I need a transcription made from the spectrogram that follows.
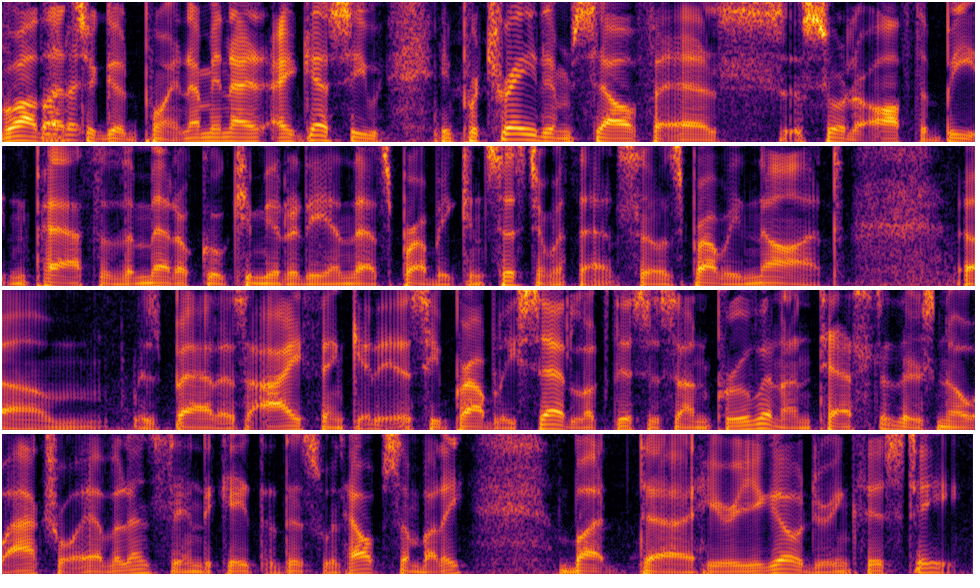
Well, But that's it- a good point. I mean, I, I guess he he portrayed himself as sort of off the beaten path of the medical community, and that's probably consistent with that. So it's probably not um, as bad as I think it is. He probably said, "Look, this is unproven, untested. There's no actual evidence to indicate that this would help somebody." But uh, here you go, drink this tea.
